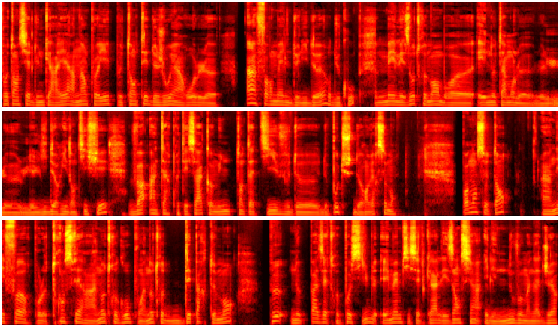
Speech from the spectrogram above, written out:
potentiels d'une carrière, un employé peut tenter de jouer un rôle euh, informel de leader du coup, mais les autres membres euh, et notamment le, le, leader identifié va interpréter ça comme une tentative de, de putsch, de renversement. Pendant ce temps, un effort pour le transfert à un autre groupe ou un autre département peut ne pas être possible, et même si c'est le cas, les anciens et les nouveaux managers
